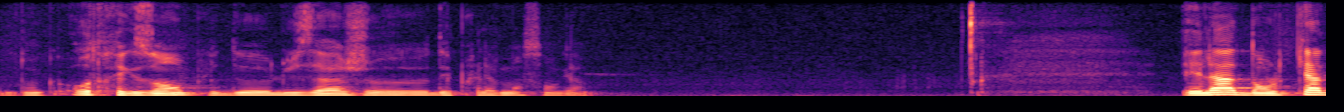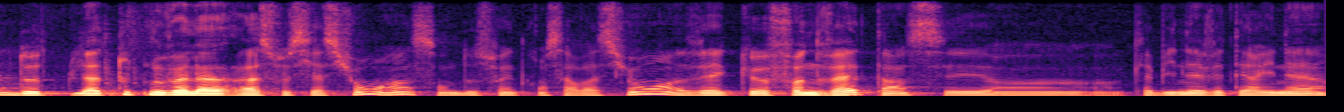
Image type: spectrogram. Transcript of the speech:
Donc, autre exemple de l'usage euh, des prélèvements sanguins. Et là, dans le cadre de la toute nouvelle association, hein, Centre de soins et de conservation, avec euh, Fonvet, hein, c'est un cabinet vétérinaire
